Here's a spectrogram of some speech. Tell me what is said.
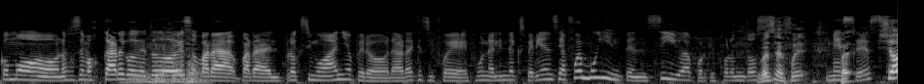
cómo nos hacemos cargo de todo eso para, para el próximo año, pero la verdad que sí fue, fue una linda experiencia. Fue muy intensiva porque fueron dos meses. Yo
